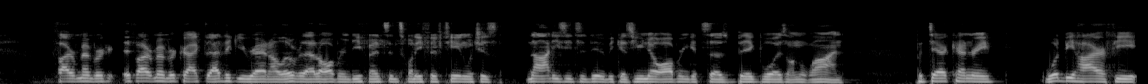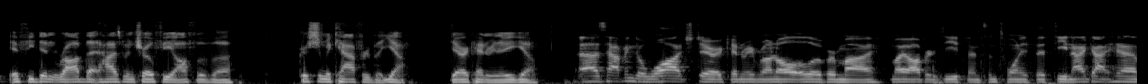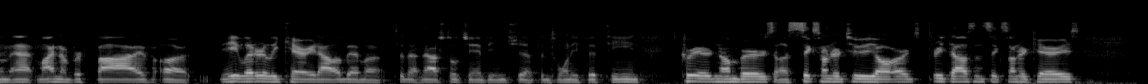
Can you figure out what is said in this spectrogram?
If I remember, if I remember correctly, I think he ran all over that Auburn defense in 2015, which is not easy to do because you know Auburn gets those big boys on the line. But Derrick Henry would be higher if he if he didn't rob that Heisman Trophy off of uh, Christian McCaffrey. But yeah, Derrick Henry, there you go. As having to watch Derrick Henry run all over my my Auburn defense in 2015, I got him at my number five. Uh, he literally carried Alabama to that national championship in 2015. Career numbers: uh, 602 yards, 3,600 carries,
